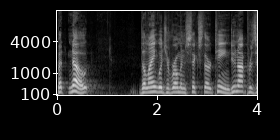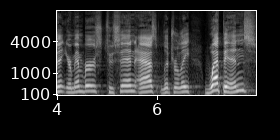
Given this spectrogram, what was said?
But note, the language of Romans 6:13. Do not present your members to sin as literally weapons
